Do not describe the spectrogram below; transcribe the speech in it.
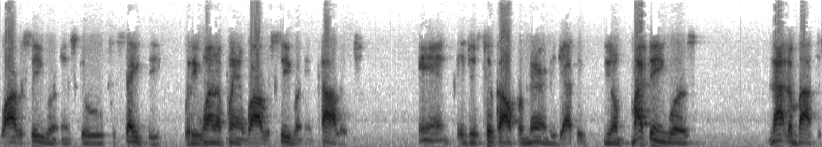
wide receiver in school to safety, but he wound up playing wide receiver in college. and it just took off from there. And he got the, you know, my thing was not about the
